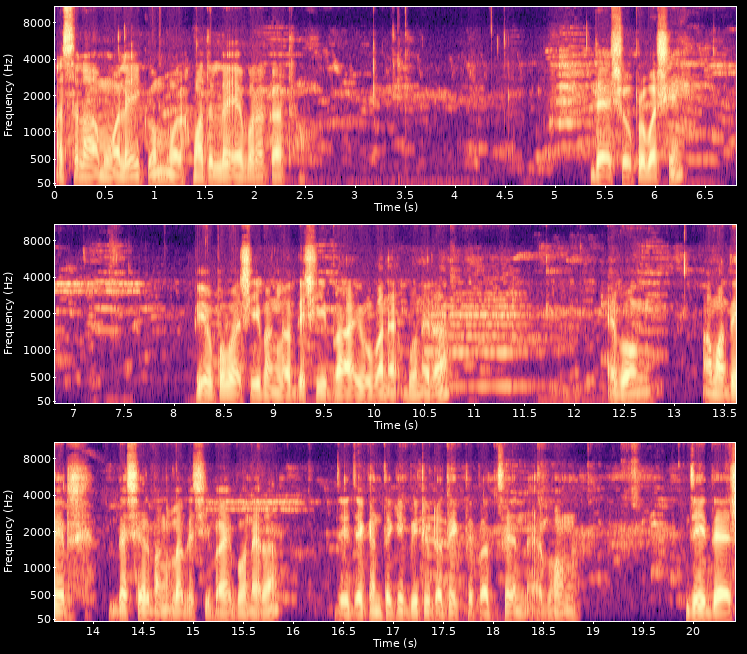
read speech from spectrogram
আসসালামু আলাইকুম ওরহমতুল্লাহ বরাকাত দেশ ও প্রবাসী, প্রিয় প্রবাসী, বাংলাদেশি ভাই ও বানে- বোনেরা এবং আমাদের দেশের বাংলাদেশি ভাই বোনেরা যে যেখান থেকে ভিডিওটা দেখতে পাচ্ছেন এবং যেই দেশ,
